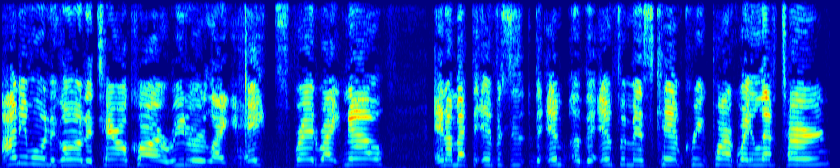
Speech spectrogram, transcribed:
I don't even want to go on the tarot card reader like hate spread right now, and I'm at the emphasis, the uh, the infamous Camp Creek Parkway left turn.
